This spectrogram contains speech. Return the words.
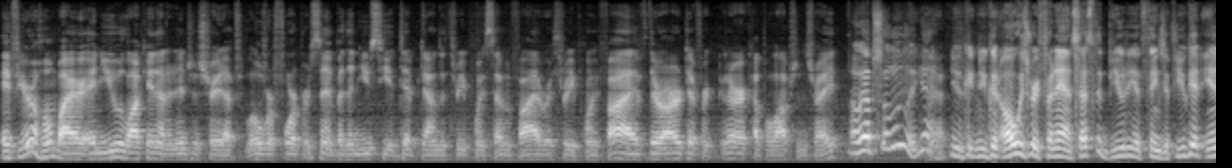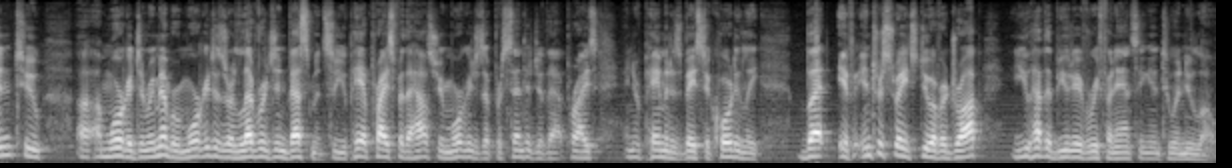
If you're a home buyer and you lock in at an interest rate of over four percent, but then you see a dip down to three point seven five or three point five, there are different. There are a couple options, right? Oh, absolutely, yeah. Yeah. You can, you can always refinance. That's the beauty of things. If you get into a a mortgage, and remember, mortgages are leveraged investments, so you pay a price for the house, your mortgage is a percentage of that price, and your payment is based accordingly. But if interest rates do ever drop, you have the beauty of refinancing into a new loan.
